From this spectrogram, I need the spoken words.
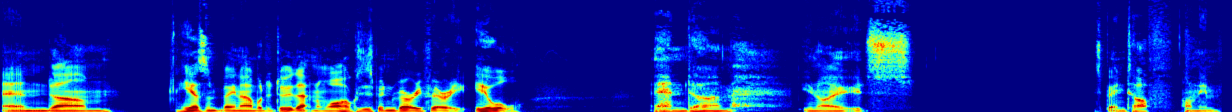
and um, he hasn't been able to do that in a while because he's been very, very ill, and um, you know it's it's been tough on him.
